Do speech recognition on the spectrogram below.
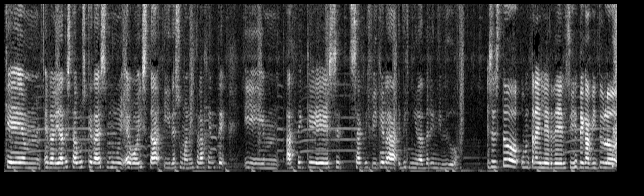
que mm, en realidad esta búsqueda es muy egoísta y deshumaniza a la gente y mm, hace que se sacrifique la dignidad del individuo. ¿Es esto un tráiler del siguiente capítulo?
